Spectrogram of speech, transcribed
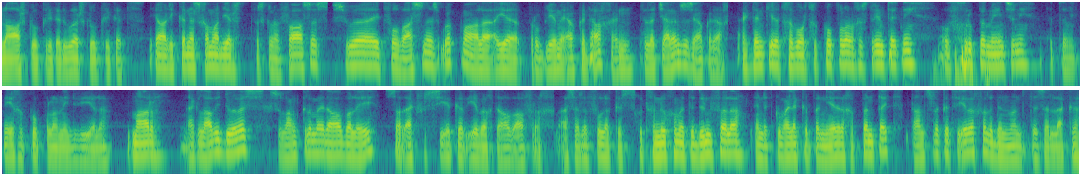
laerskool krieket, hoërskool krieket. Ja, die kinders gaan maar deur verskillende fases. So het volwassenes ook maar hulle eie probleme elke dag en hulle challenges elke dag. Ek dink dit geword gekoppel aan gestremdheid nie of groepe mense nie. Dit word meer gekoppel aan individue. Maar Ek love die dowes, solank hulle my daar wil hê, sal ek verseker ewig daar afrig. As hulle voel ek is goed genoeg om dit te doen vir hulle en dit kom eintlik op 'n nederige punt uit, dan sal ek dit vir ewig vir hulle doen want dit is 'n lekker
